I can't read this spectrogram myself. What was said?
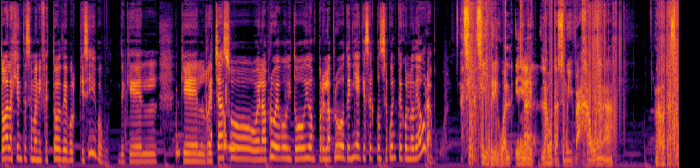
toda la gente se manifestó de porque sí, de que el que el rechazo o el apruebo y todos iban por el apruebo tenía que ser consecuente con lo de ahora. Sí, sí, pero igual eh, Claro. la votación muy baja, weón. ¿ah? La votación.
